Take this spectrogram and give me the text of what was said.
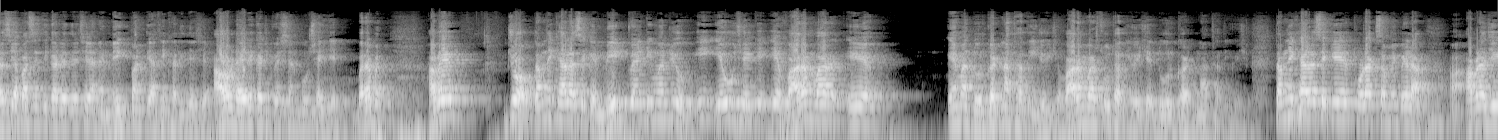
રશિયા પાસેથી ખરીદે છે અને મિગ પણ ત્યાંથી ખરીદે છે. આવો ડાયરેક્ટ જ ક્વેશ્ચન પૂછાઈ જાય બરાબર? હવે, જો, તમને ખ્યાલ હશે કે મિગ ટ્વેન્ટી વન રહ્યું એ એવું છે કે એ વારંવાર એ એમાં દુર્ઘટના થતી હોય છે. વારંવાર શું થતી હોય છે? દુર્ઘટના થતી હોય છે. તમને ખ્યાલ હશે કે થોડાક સમય પહેલા આપણા જે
